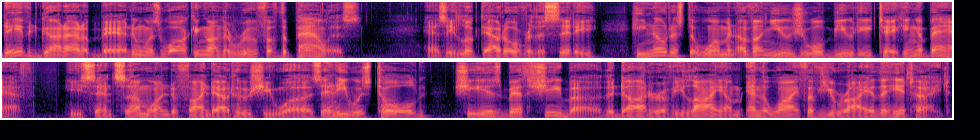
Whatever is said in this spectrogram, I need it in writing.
David got out of bed and was walking on the roof of the palace. As he looked out over the city, he noticed a woman of unusual beauty taking a bath. He sent someone to find out who she was, and he was told, She is Bathsheba, the daughter of Eliam and the wife of Uriah the Hittite.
